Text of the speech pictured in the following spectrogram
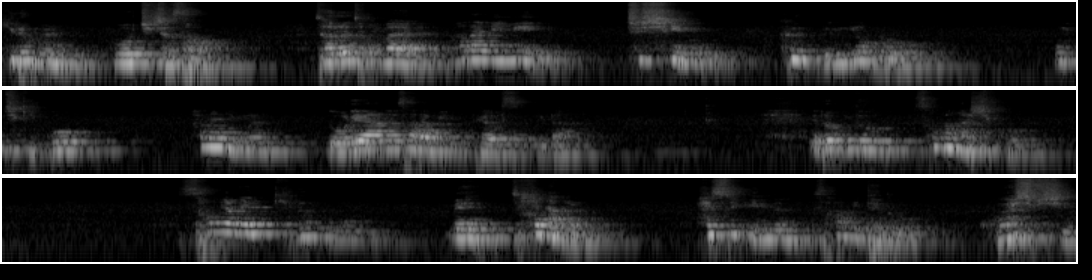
기름을 부어주셔서 저는 정말 하나님이 주신 그 능력으로 움직이고 하나님을 노래하는 사람이 되었습니다. 여러분도 소망하시고 성령의 기름 부음의 찬양을 할 수 있는 사람이 되도록 구하십시오.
